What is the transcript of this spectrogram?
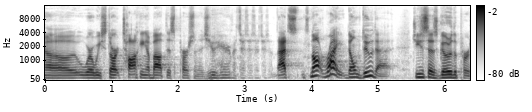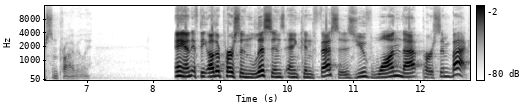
uh, where we start talking about this person. Did you hear? That's it's not right. Don't do that. Jesus says, go to the person privately. And if the other person listens and confesses, you've won that person back.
